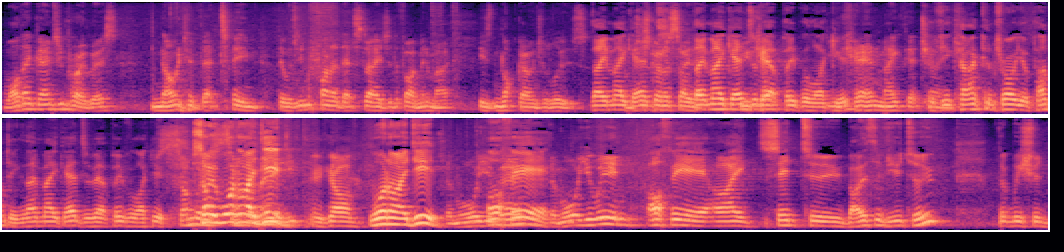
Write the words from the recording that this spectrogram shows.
while that game's in progress, knowing that that team that was in front at that stage at the five minute mark is not going to lose. They make I'm just ads. gonna say They make ads You can- about people like you. You can make that change. if you can't control your punting, they make ads about people like you. Somebody so what I did, You go what I did, The more you off bet, air, the more you win. off air, I said to both of you two that we should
